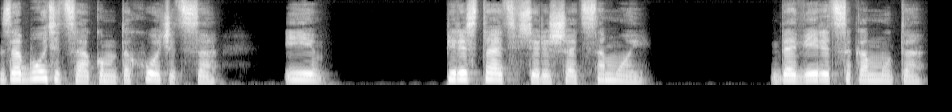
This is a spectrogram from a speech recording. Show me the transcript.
заботиться о ком-то хочется и перестать все решать самой. Довериться кому-то.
